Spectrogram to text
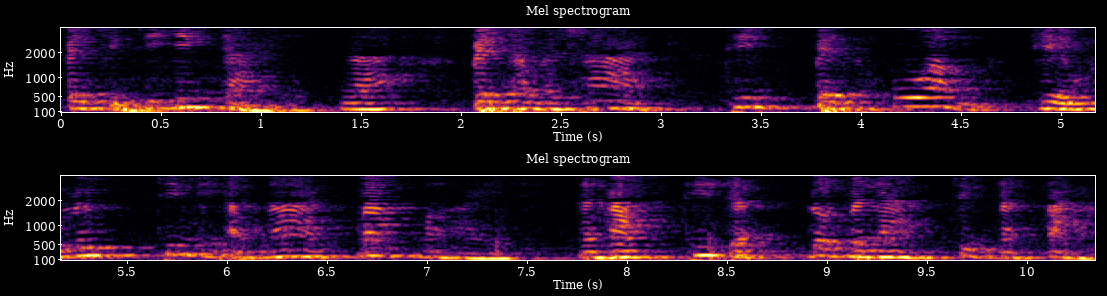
เป็นสิ่งที่ยิ่งใหญ่และเป็นธรรมชาติที่เป็นห่วงเหวลึกที่มีอำนาจมากมายนะคะที่จะดนบันดาลสิ่งต่าง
